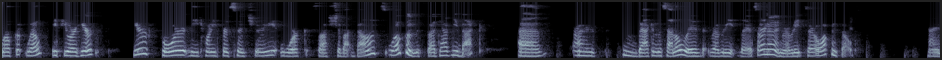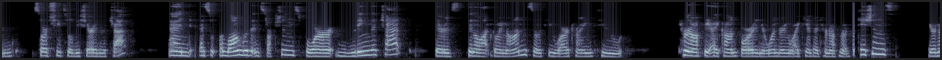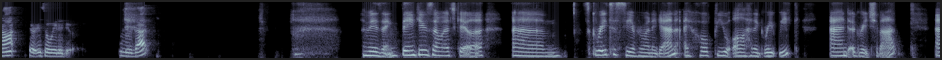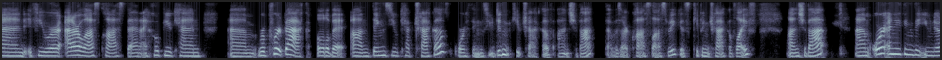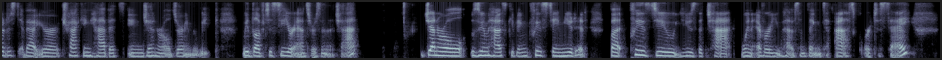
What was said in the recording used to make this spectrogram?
welcome. Well, if you are here here for the 21st Century Work slash Shabbat Balance, welcome. It's glad to have you back. Uh, I'm back in the saddle with Rabbanit Leah Sarna and Rabbanit Sara Wolkenfeld. And source sheets will be shared in the chat. And as along with instructions for muting the chat, there's been a lot going on. So if you are trying to turn off the icon for it and you're wondering why can't I turn off notifications, you're not. There is a way to do it. With that, Amazing. Thank you so much, Kayla. Um, it's great to see everyone again. I hope you all had a great week and a great Shabbat. And if you were at our last class, then I hope you can um, report back a little bit on things you kept track of or things you didn't keep track of on Shabbat. That was our class last week is keeping track of life on Shabbat, um, or anything that you noticed about your tracking habits in general during the week. We'd love to see your answers in the chat. General Zoom housekeeping, please stay muted, but please do use the chat whenever you have something to ask or to say.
